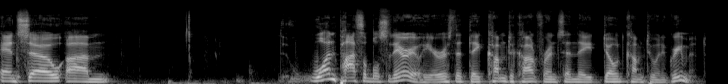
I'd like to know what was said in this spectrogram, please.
And so, um, one possible scenario here is that they come to conference and they don't come to an agreement.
